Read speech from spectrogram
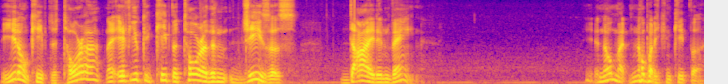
You don't keep the Torah. If you could keep the Torah, then Jesus died in vain. No, nobody can keep the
